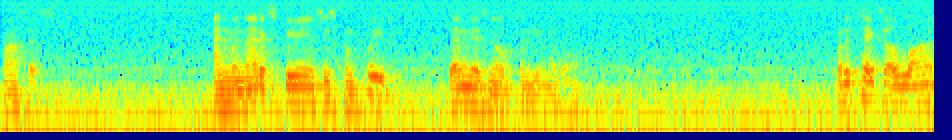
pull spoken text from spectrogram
process. And when that experience is complete, then there's no clinging at all. But it takes a lot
